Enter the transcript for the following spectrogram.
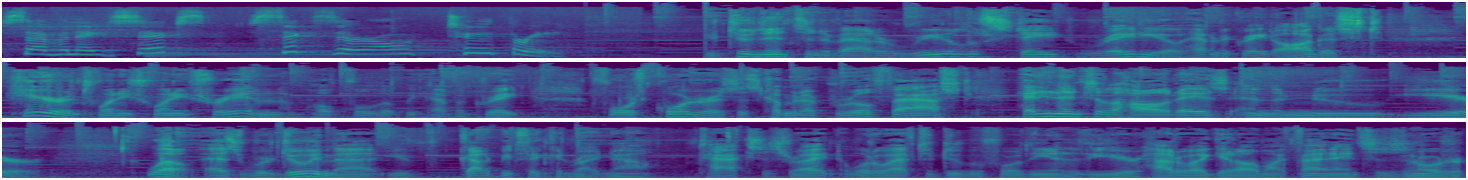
786 6023. You're tuned into Nevada Real Estate Radio, having a great August here in 2023, and I'm hopeful that we have a great fourth quarter as it's coming up real fast, heading into the holidays and the new year. Well, as we're doing that, you've got to be thinking right now taxes, right? What do I have to do before the end of the year? How do I get all my finances in order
